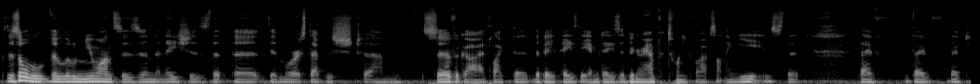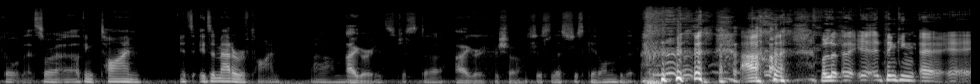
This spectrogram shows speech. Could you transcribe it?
because there's all the little nuances and the niches that the the more established um, server guys like the the BPs, the MDs have been around for 25 something years that they've they've they've developed that. So I think time it's it's a matter of time. Um, I agree. It's just uh, I agree for sure. It's just let's just get on with it. uh, but look, uh, uh thinking uh, uh,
